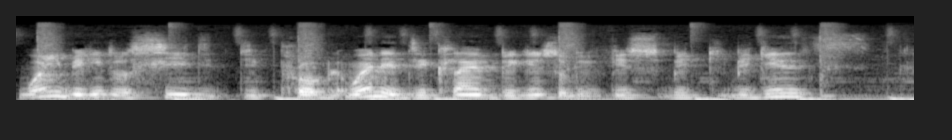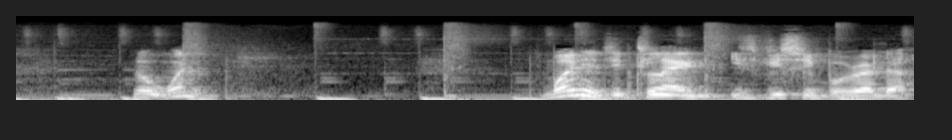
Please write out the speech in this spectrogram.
when you begin to see the, the problem, when the decline begins to be vis, be, begins, no, when when the decline is visible, rather,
